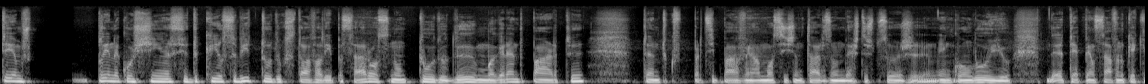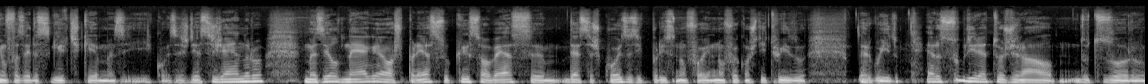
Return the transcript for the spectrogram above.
temos plena consciência de que ele sabia tudo o que se estava ali a passar, ou se não tudo, de uma grande parte, tanto que participava em almoços e jantares onde estas pessoas eh, em conluio até pensavam no que é que iam fazer a seguir de esquemas e coisas desse género, mas ele nega ao expresso que soubesse dessas coisas e que por isso não foi, não foi constituído arguído. Era subdiretor-geral do Tesouro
